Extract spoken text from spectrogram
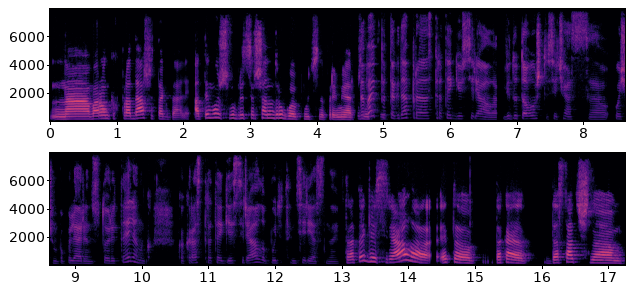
на воронках продаж и так далее. А ты можешь выбрать совершенно совершенно другой путь, например. Давай тогда про стратегию сериала. Ввиду того, что сейчас э, очень популярен сторителлинг, как раз стратегия сериала будет интересной. Стратегия сериала — это такая достаточно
